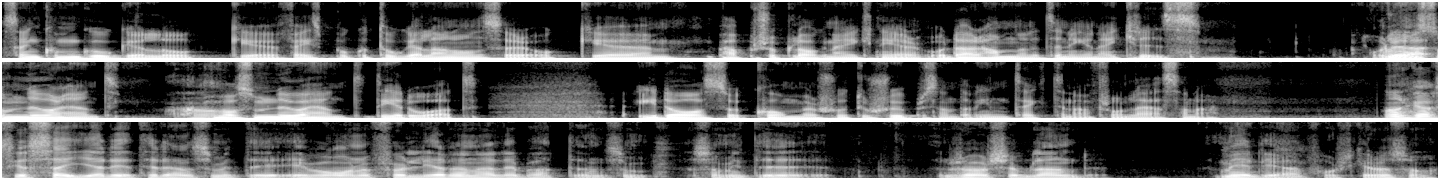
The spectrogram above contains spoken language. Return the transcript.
Sen kom Google och eh, Facebook och tog alla annonser och eh, pappersupplagorna gick ner och där hamnade tidningarna i kris. Och Och det- vad som nu har hänt, vad som nu har hänt det är då att idag så kommer 77 procent av intäkterna från läsarna. Man kanske ska säga det till den som inte är van att följa den här debatten, som, som inte rör sig bland mediaforskare och så.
